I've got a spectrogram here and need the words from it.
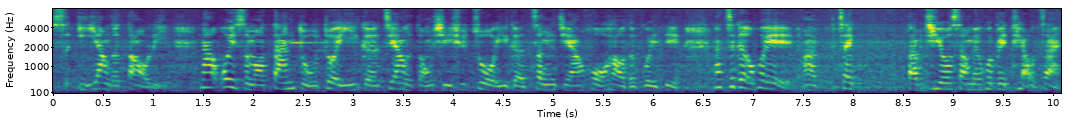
是一样的道理。那为什么单独对一个这样的东西去做一个增加货号的规定？那这个会啊在。” WTO 上面会被挑战，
